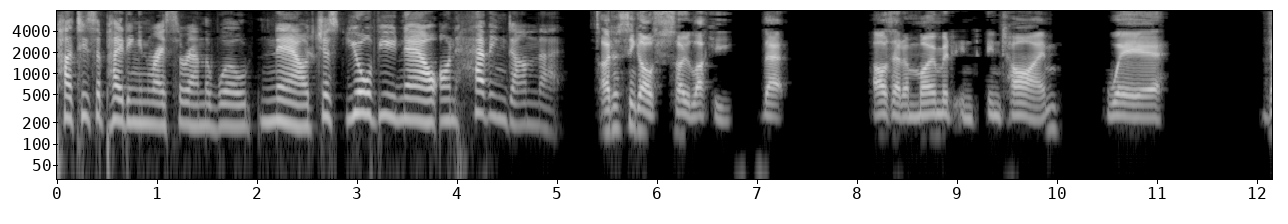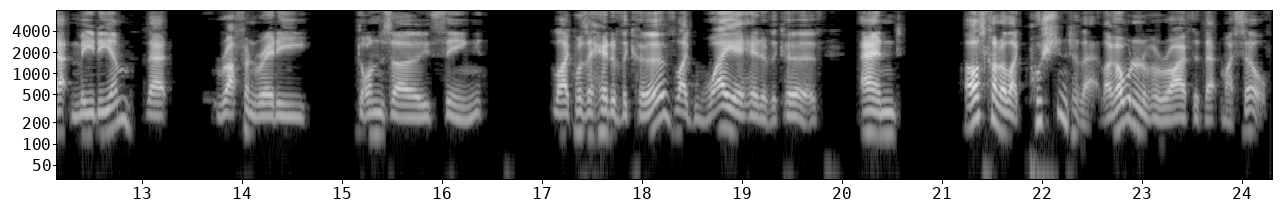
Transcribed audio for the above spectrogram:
participating in race around the world now, just your view now on having done that. I just think I was so lucky that I was at a moment in in time where that medium, that rough and ready gonzo thing like was ahead of the curve, like way ahead of the curve. And I was kind of like pushed into that. Like I wouldn't have arrived at that myself.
